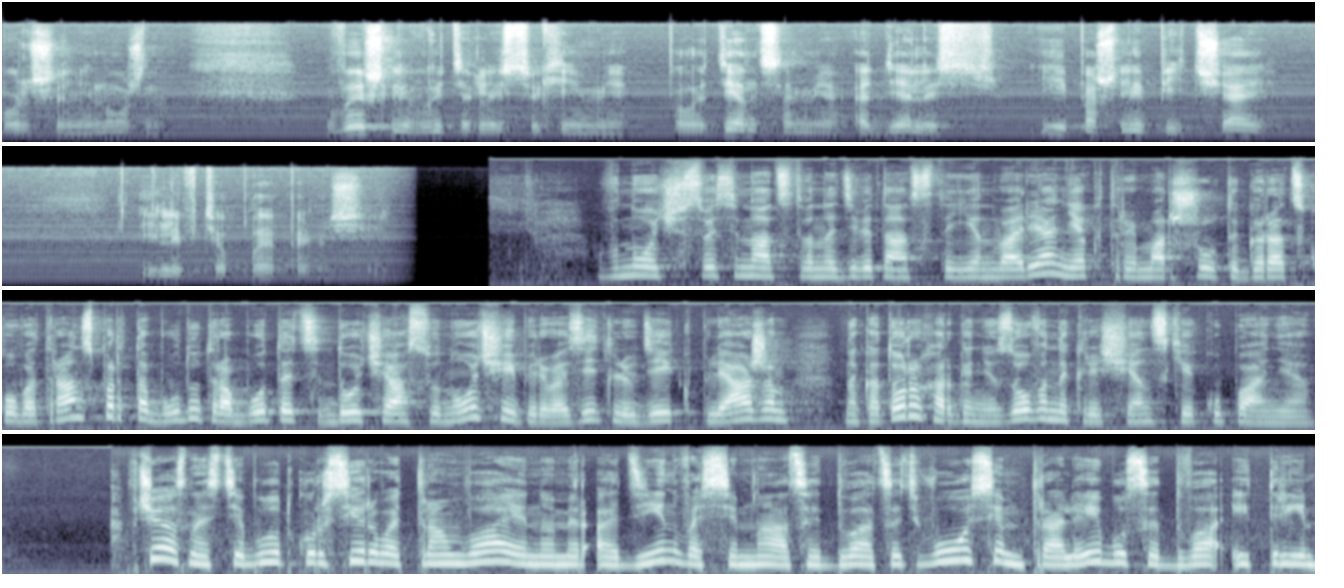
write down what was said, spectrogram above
больше не нужно. Вышли, вытерлись сухими полотенцами, оделись и пошли пить чай или в теплое помещение. В ночь с 18 на 19 января некоторые маршруты городского транспорта будут работать до часу ночи и перевозить людей к пляжам, на которых организованы крещенские купания. В частности, будут курсировать трамваи номер 1, 18, 28, троллейбусы 2 и 3.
